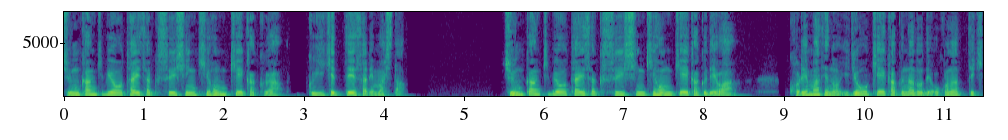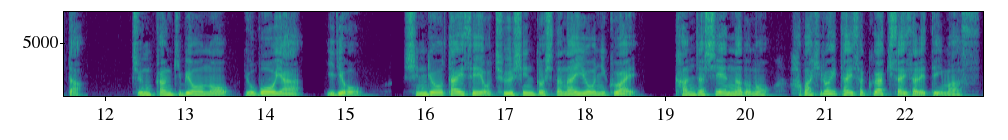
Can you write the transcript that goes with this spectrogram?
循環器病対策推進基本計画が閣議決定されました。循環器病対策推進基本計画では、これまでの医療計画などで行ってきた循環器病の予防や医療、診療体制を中心とした内容に加え、患者支援などの幅広い対策が記載されています。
